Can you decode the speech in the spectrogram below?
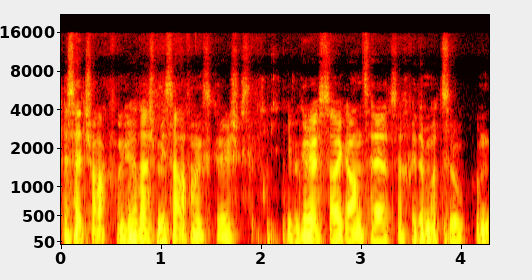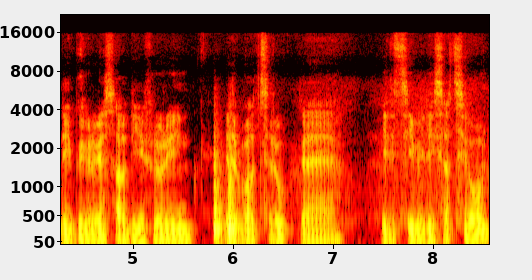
Es hat schon angefangen, ja, das war mein Anfangsgeräusch. gewesen. Ich begrüße euch ganz herzlich wieder mal zurück und ich begrüße auch dich, Florin, wieder mal zurück äh, in der Zivilisation.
